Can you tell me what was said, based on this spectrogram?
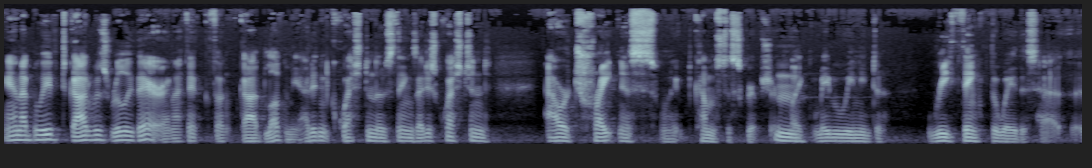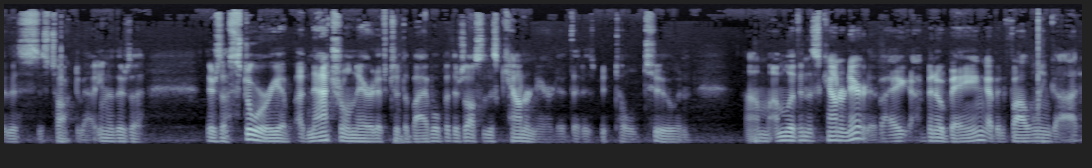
and I believed God was really there, and I think that God loved me. I didn't question those things. I just questioned our triteness when it comes to Scripture. Mm. Like maybe we need to rethink the way this has this is talked about. You know, there's a there's a story, a, a natural narrative to the Bible, but there's also this counter narrative that has been told too. And um, I'm living this counter narrative. I, I've been obeying, I've been following God,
